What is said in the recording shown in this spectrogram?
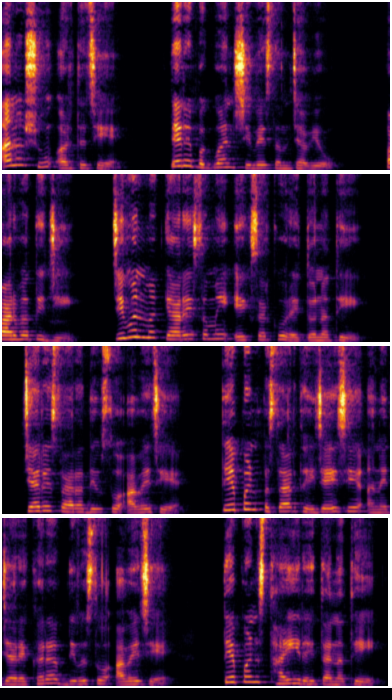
આનો શું અર્થ છે? ત્યારે ભગવાન શિવે સમજાવ્યું, પાર્વતીજી, જીવનમાં ક્યારેય સમય એકસરખો રહેતો નથી. જ્યારે સારા દિવસો આવે છે તે પણ પસાર થઈ જાય છે અને જ્યારે ખરાબ દિવસો આવે છે, તે પણ સ્થાયી રહેતા નથી.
